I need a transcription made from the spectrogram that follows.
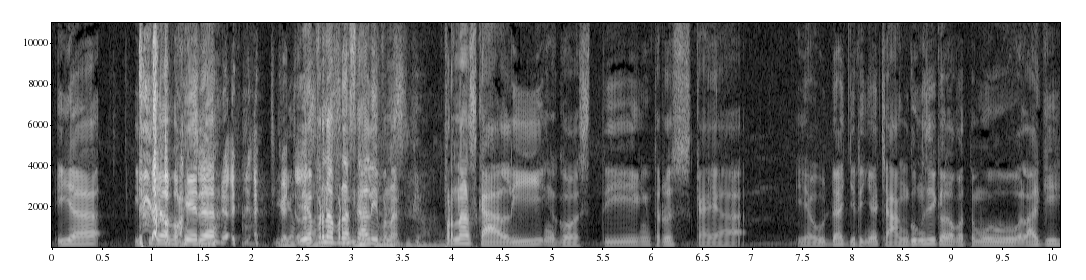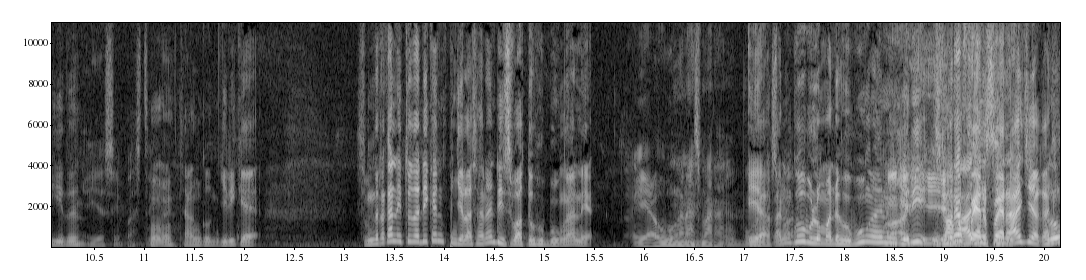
Iya, itu dah pokoknya dah. Iya, Iya pernah pernah sekali pernah. Pernah sekali ngeghosting terus kayak ya udah jadinya canggung sih kalau ketemu lagi gitu. Iya sih pasti. Canggung. Jadi kayak sebenarnya kan itu tadi kan penjelasannya di suatu hubungan ya. Iya hubungan asmara Hubungan iya kan asmara. gue belum ada hubungan nih. Oh, jadi iya. sebenarnya fair fair sih. aja kan. Lu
